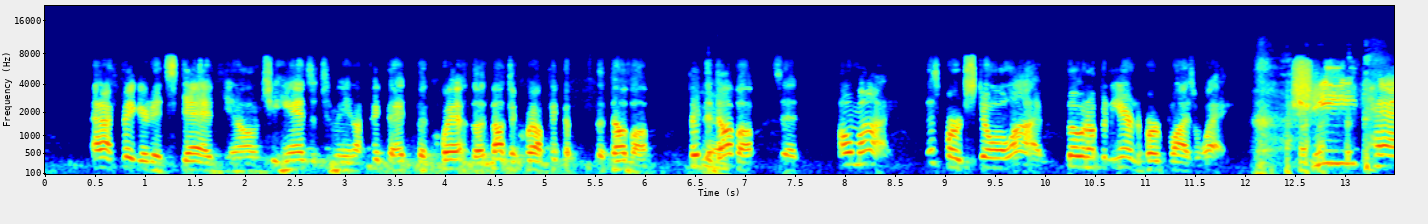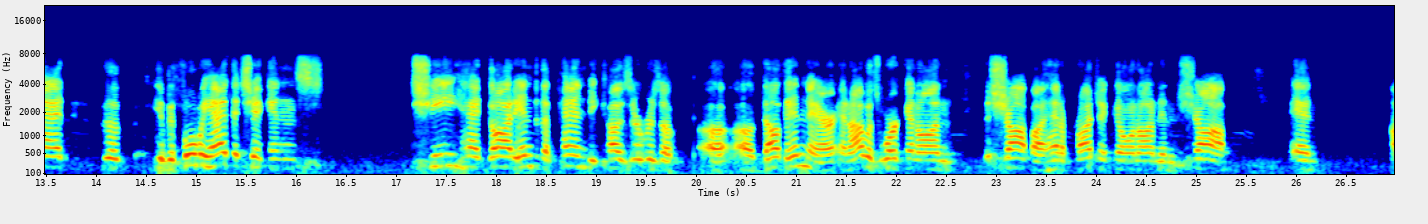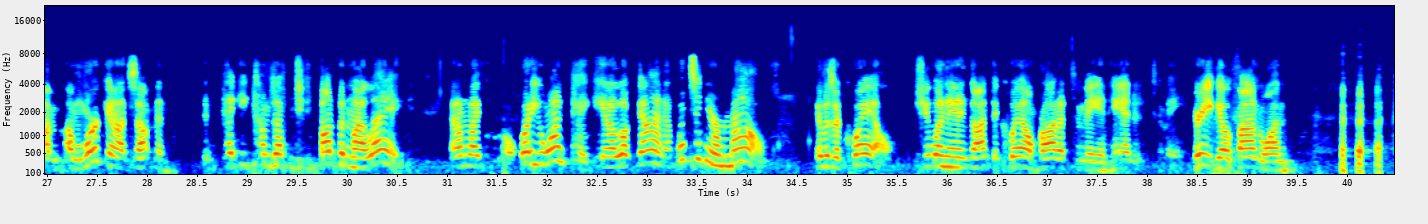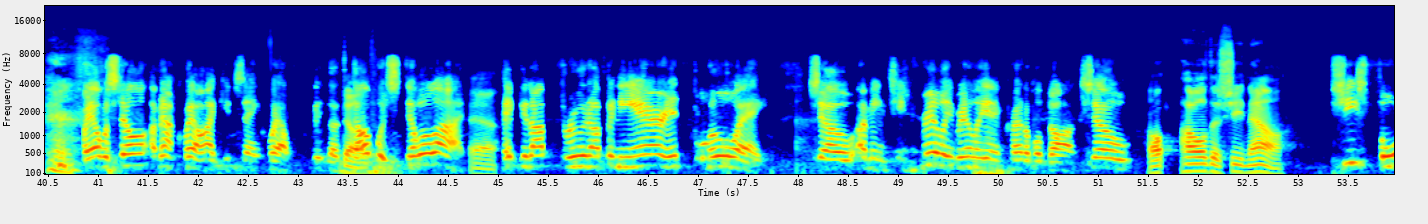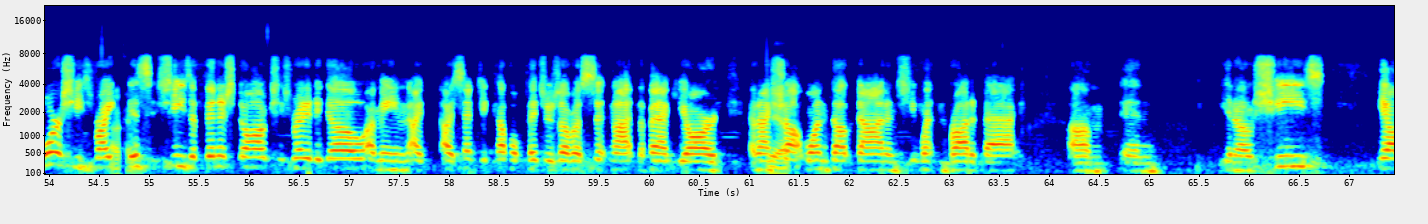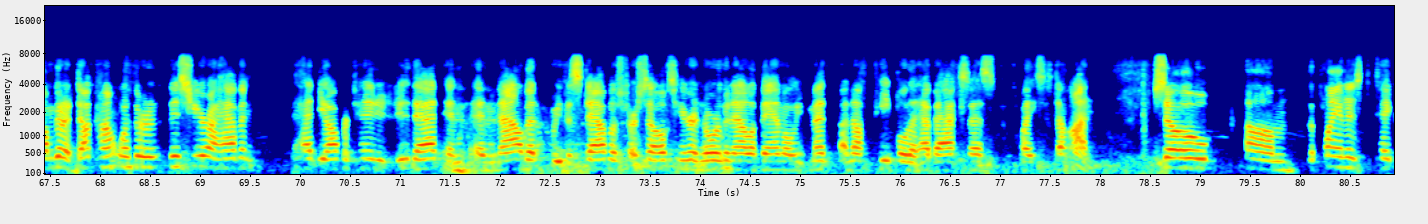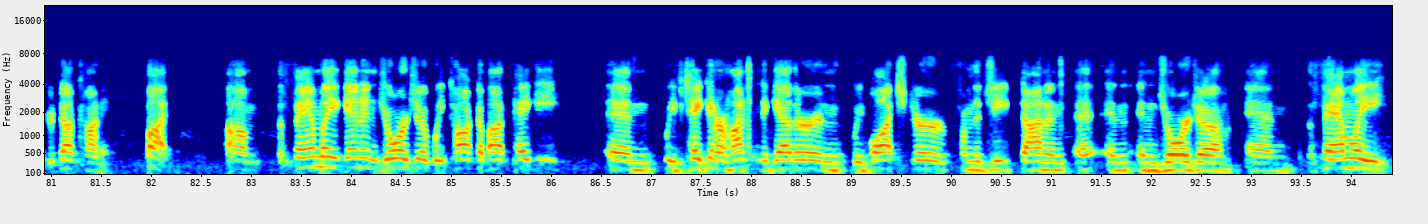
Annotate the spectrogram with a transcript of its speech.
And I figured it's dead, you know. And she hands it to me, and I picked the the quail, the not the quail, I picked the, the dove up, picked the dove up, and said, "Oh my, this bird's still alive." Throw it up in the air, and the bird flies away. she had the before we had the chickens. She had got into the pen because there was a, a, a dove in there, and I was working on the shop. I had a project going on in the shop, and I'm, I'm working on something, and, and Peggy comes up and she's bumping my leg. And I'm like, what do you want, Peggy? And I look down, and what's in your mouth? It was a quail. She went in and got the quail and brought it to me and handed it to me. Here you go, found one. Quail was still, I'm not quail, I keep saying quail. The Dove. dove was still alive. yeah. Picked it up, threw it up in the air, it flew away. So, I mean, she's really, really an incredible dog. So, How, how old is she now? she's four. She's right. Okay. This she's a finished dog. She's ready to go. I mean, I, I sent you a couple pictures of us sitting out in the backyard, and I Yeah. shot one dove down, and she went and brought it back. Um, and you know, she's you know, I'm going to duck hunt with her this year. I haven't had the opportunity to do that, and and now that we've established ourselves here in northern Alabama, we've met enough people that have access to places to hunt. So um, the plan is to take her duck hunting, but um, the family again in Georgia. We talk about Peggy, and we've taken her hunting together, and we've watched her from the jeep down in in, in Georgia. And the family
